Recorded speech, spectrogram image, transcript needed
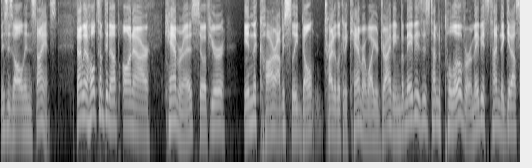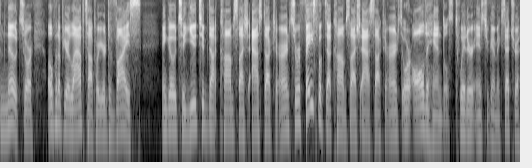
This is all in science. Now I'm going to hold something up on our cameras. So if you're in the car, obviously don't try to look at a camera while you're driving, but maybe it's time to pull over, or maybe it's time to get out some notes or open up your laptop or your device and go to youtube.com slash ask Dr. Ernst or facebook.com slash ask Dr. Ernst or all the handles, Twitter, Instagram, etc.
